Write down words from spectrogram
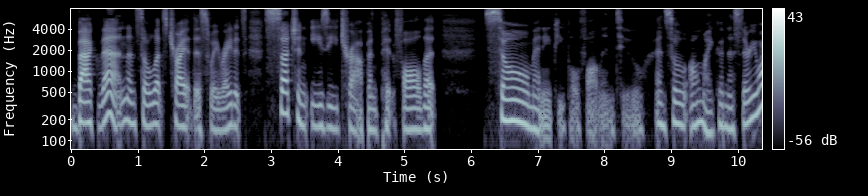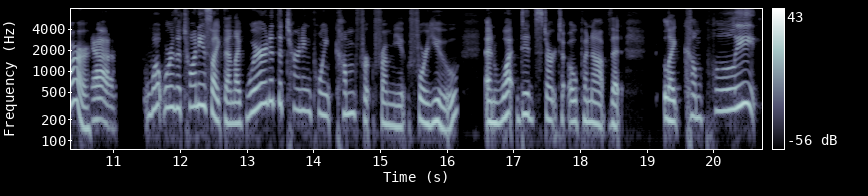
back then and so let's try it this way right? It's such an easy trap and pitfall that so many people fall into. And so oh my goodness there you are. Yeah what were the 20s like then? Like where did the turning point come for, from you for you? And what did start to open up that like completely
